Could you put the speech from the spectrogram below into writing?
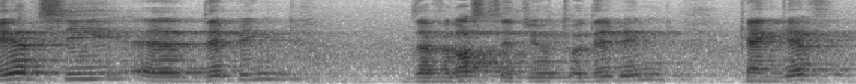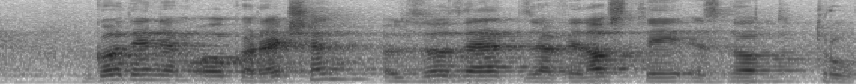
Here c uh, dipping, the velocity due to dipping can give good NMO correction, although that the velocity is not true.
